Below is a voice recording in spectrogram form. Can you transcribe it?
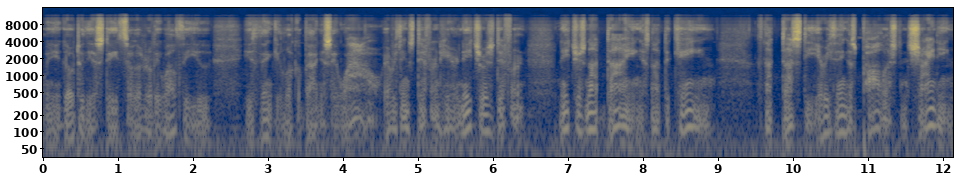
When you go to the estates of the really wealthy, you you think, you look about and you say, wow, everything's different here. Nature is different. Nature's not dying. It's not decaying. It's not dusty. Everything is polished and shining.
